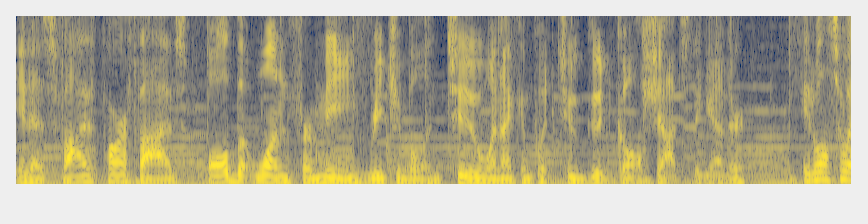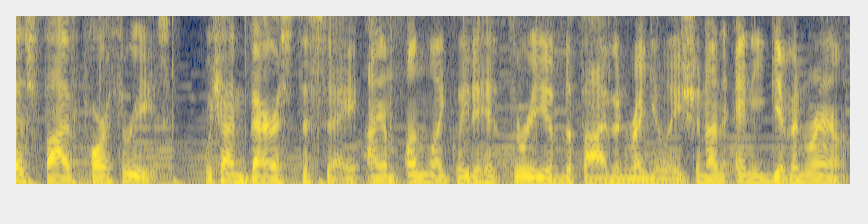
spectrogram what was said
It has five par fives, all but one for me, reachable in two when I can put two good golf shots together. It also has five par threes, which I'm embarrassed to say I am unlikely to hit three of the five in regulation on any given round.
